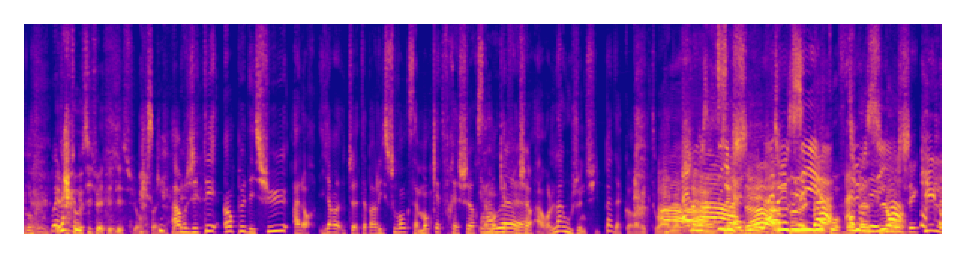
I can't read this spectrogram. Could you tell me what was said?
Voilà. Toi aussi tu as été déçu Alors j'étais un peu déçu. Alors, il y a- tu as parlé souvent que ça manquait de fraîcheur, ça Ah manquait de fraîcheur. Alors là où je ne suis pas d'accord avec toi, Ah, c'est ça, un peu allons-y, de allons-y. confrontation. C'est qu'il-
